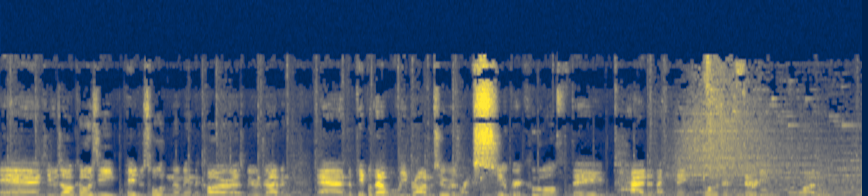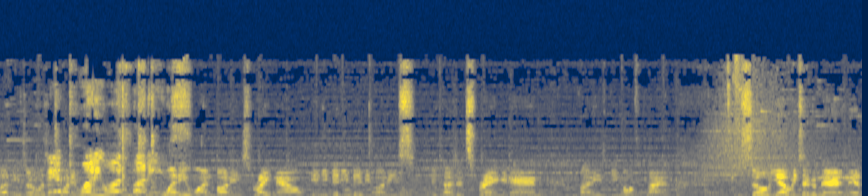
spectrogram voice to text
and he was all cozy. Paige was holding him in the car as we were driving, and the people that we brought him to was like super cool. They had, I think, what was it, 31 bunnies, or was they it have 21? 21 bunnies 21 bunnies right now, itty bitty baby bunnies, because it's spring and bunnies be multiplying. So yeah, we took him there, and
